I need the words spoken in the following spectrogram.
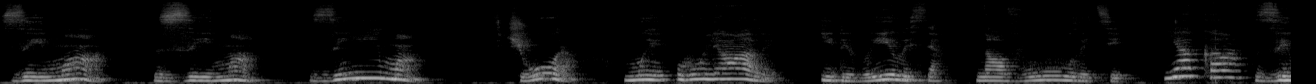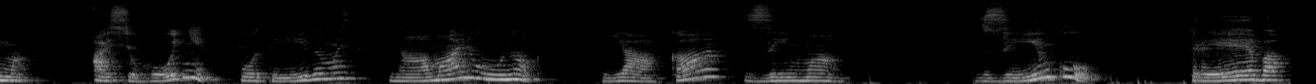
Зима, зима, зима. Вчора ми гуляли і дивилися на вулиці, яка зима. А сьогодні подивимось на малюнок. Яка зима? Взимку треба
